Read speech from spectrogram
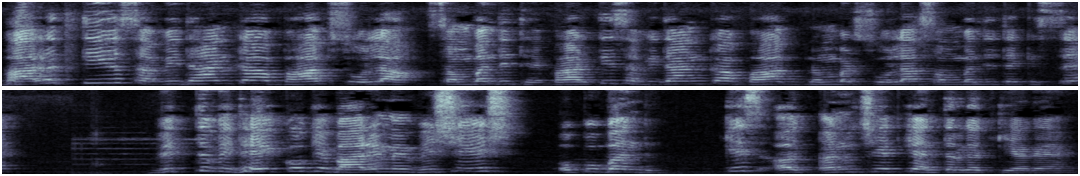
भारतीय संविधान का भाग 16 संबंधित है। भारतीय संविधान का भाग नंबर 16 संबंधित है किससे? वित्त विधेयकों के बारे में विशेष उपबंध किस अनुच्छेद के अंतर्गत किया गया है?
